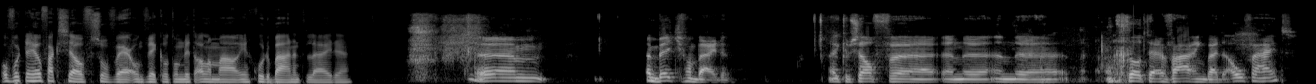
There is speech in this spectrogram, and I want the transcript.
Of wordt er heel vaak zelf software ontwikkeld om dit allemaal in goede banen te leiden? Ehm, een beetje van beide. Ik heb zelf eh, een, een, een grote ervaring bij de overheid.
